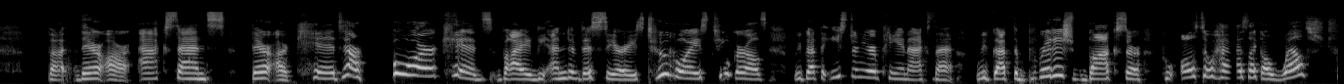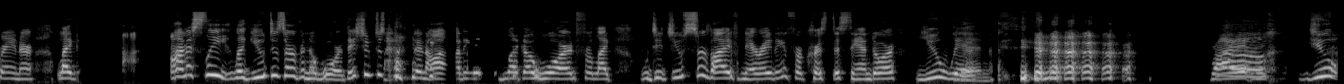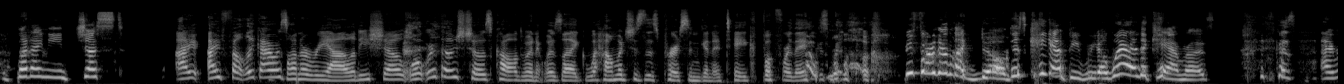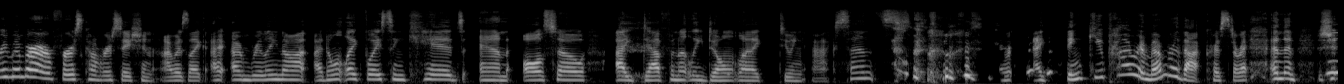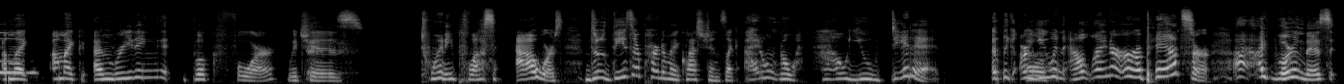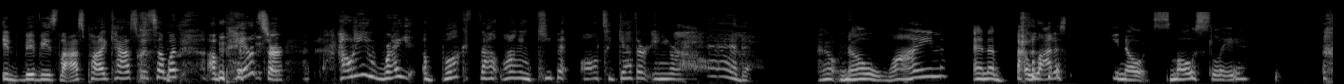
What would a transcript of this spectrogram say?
But there are accents. There are kids. There are four kids by the end of this series two boys two girls we've got the eastern european accent we've got the british boxer who also has like a welsh trainer like honestly, like you deserve an award. They should just put an audience like award for like, did you survive narrating for Krista Sandor? You win. Yeah. right? Well, you, but I mean, just. I, I felt like I was on a reality show. What were those shows called when it was like, well, how much is this person going to take before they explode? Before they're like, no, this can't be real. Where are the cameras? because I remember our first conversation. I was like, I, I'm really not, I don't like voicing kids. And also, I definitely don't like doing accents. I think you probably remember that, Krista, right? And then she, I'm like, I'm like, I'm reading book four, which is 20 plus hours. These are part of my questions. Like, I don't know how you did it. Like, are oh. you an outliner or a pantser? I, have learned this in Vivi's last podcast with someone. A pantser. How do you write a book that long and keep it all together in your head? I don't know. Wine and a, a lot of sticky notes, mostly.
